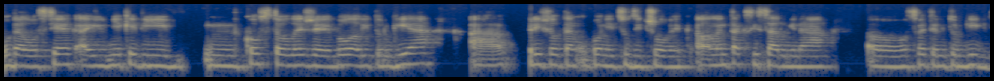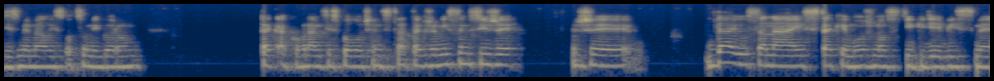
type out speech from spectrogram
udalostiach, aj niekedy v kostole, že bola liturgia a prišiel tam úplne cudzí človek. Ale len tak si sadli na o, Svetej liturgii, kde sme mali s otcom Igorom, tak ako v rámci spoločenstva. Takže myslím si, že, že dajú sa nájsť také možnosti, kde by sme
